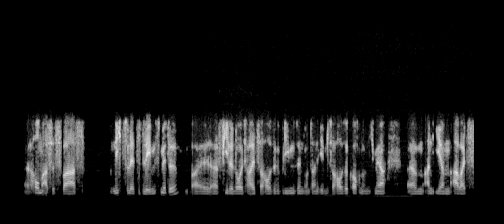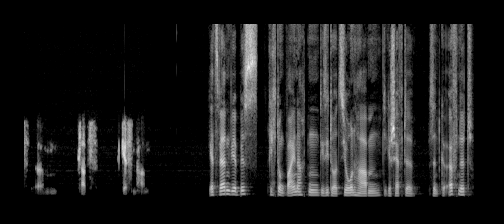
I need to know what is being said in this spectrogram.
äh, Home-Accessoires nicht zuletzt Lebensmittel, weil äh, viele Leute halt zu Hause geblieben sind und dann eben zu Hause kochen und nicht mehr ähm, an ihrem Arbeitsplatz ähm, gegessen haben. Jetzt werden wir bis Richtung Weihnachten die Situation haben, die Geschäfte sind geöffnet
